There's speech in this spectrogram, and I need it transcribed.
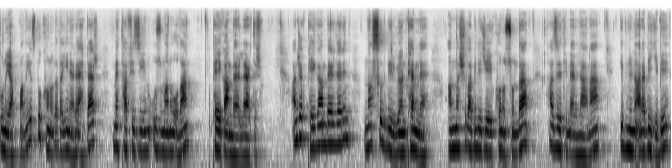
bunu yapmalıyız. Bu konuda da yine rehber metafiziğin uzmanı olan peygamberlerdir. Ancak peygamberlerin nasıl bir yöntemle anlaşılabileceği konusunda Hazreti Mevlana, İbnül Arabi gibi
